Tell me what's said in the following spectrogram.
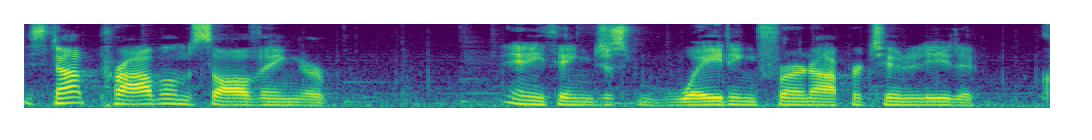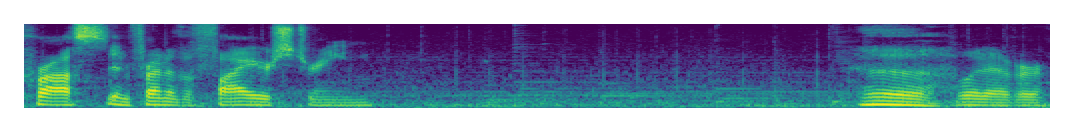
It's not problem solving or anything, just waiting for an opportunity to cross in front of a fire stream. Ugh, whatever.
